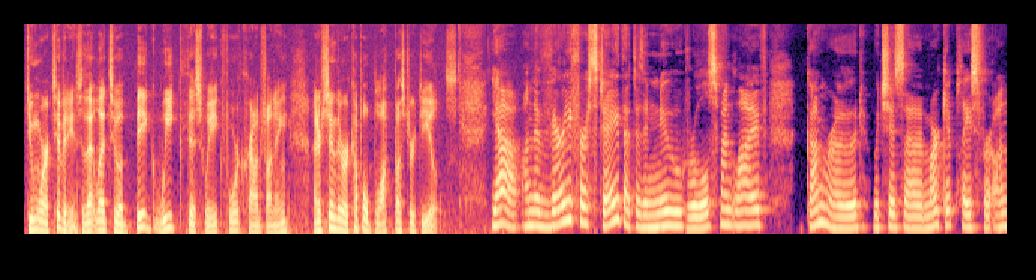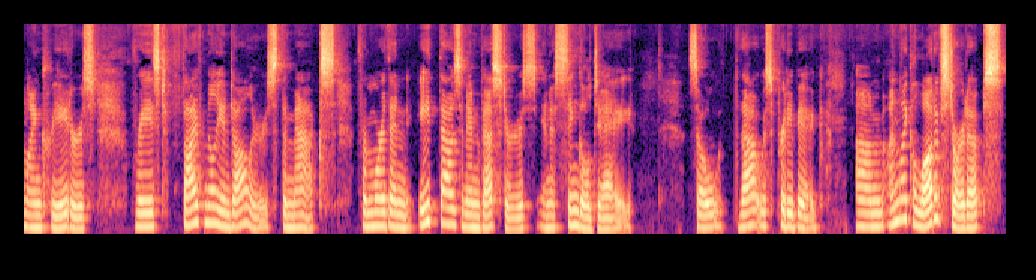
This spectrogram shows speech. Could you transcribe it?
do more activity. And so that led to a big week this week for crowdfunding. I understand there were a couple blockbuster deals. Yeah, on the very first day that the new rules went live, Gumroad, which is a marketplace for online creators, raised $5 million, the max, from more than 8,000 investors in a single day. So that was pretty big. Um, unlike a lot of startups,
